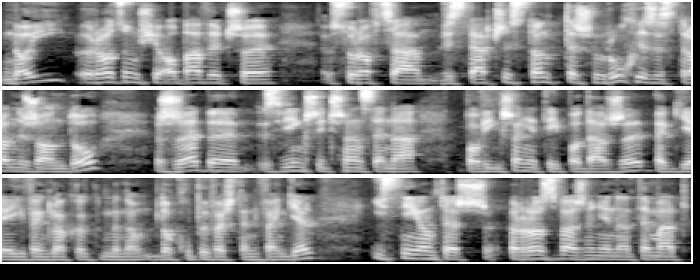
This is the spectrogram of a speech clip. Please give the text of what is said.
No i rodzą się obawy, czy surowca wystarczy. Stąd też ruchy ze strony rządu, żeby zwiększyć szanse na powiększenie tej podaży. PGE i węglokok będą dokupywać ten węgiel. Istnieją też rozważania na temat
